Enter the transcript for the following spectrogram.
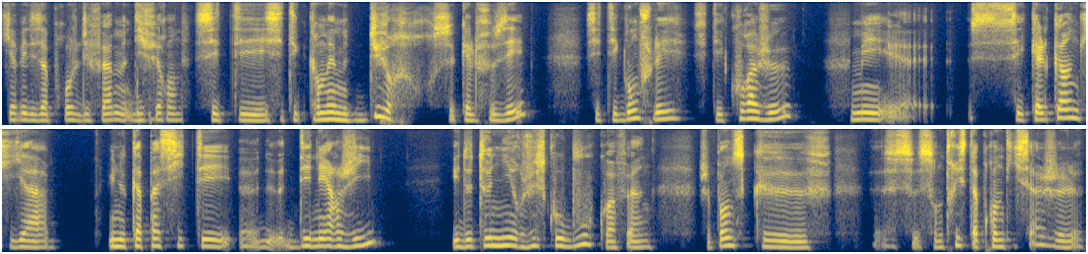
qui avaient des approches des femmes différentes. C'était, c'était quand même dur ce qu'elle faisait. C'était gonflé, c'était courageux, mais euh, c'est quelqu'un qui a une capacité euh, d'énergie et de tenir jusqu'au bout. Quoi. Enfin, je pense que ce, son triste apprentissage euh,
